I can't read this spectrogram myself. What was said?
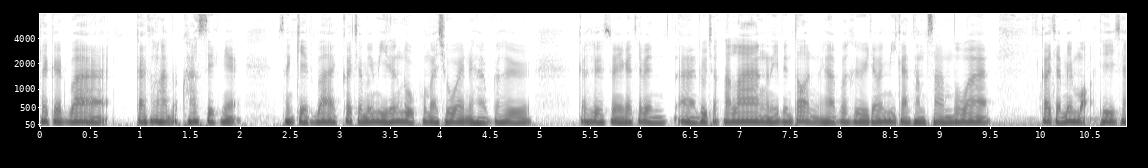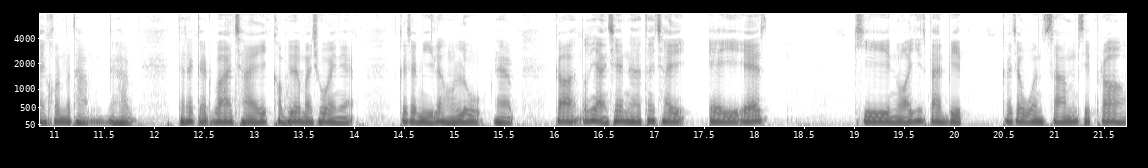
ถ้าเกิดว่าการเข้ารหัสแบบคลาสสิกเนี่ย สังเกตว่าก็จะไม่มีเรื่องลูปเข้ามาช่วยนะครับ ก็คือ ก็คือส่วนใหญ่ก็จะเป็นดูจากตารางอันนี้เป็นต้นนะครับ ก็คือจะไม่มีการทำซ้ำเพราะว่าก็จะไม่เหมาะที่ใช้คนมาทำนะครับ แต่ถ้าเกิดว่าใช้คอมพิวเตอร์มาช่วยเนี่ยก็จะมีเรื่องของลูปนะครับ ก็ตัวอย่างเช่นนะถ้าใช้ AES คีย์128 บิต ก็จะวนซ้ำ10 รอบ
